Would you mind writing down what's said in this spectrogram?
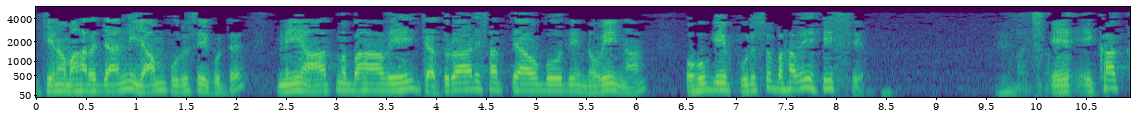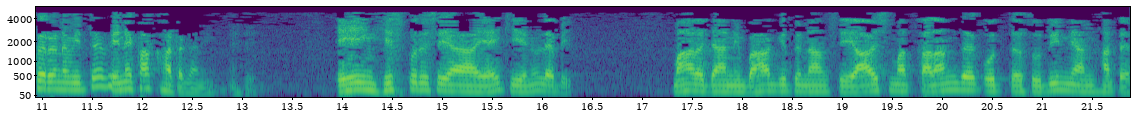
කියනවා මහරජාණන් යම් පුරුෂයෙකුට මේ ආත්ම භාවයේ චතුරාර්ය සත්‍ය අවබෝධය නොවේ නම් ඔහුගේ පුරුෂ භාවයේ හිස්ය. ඒ එකක් කරන විට වෙන එකක් හටගනී. එයින් හිස් පුරුෂයායයි කියනු ලැබේ. මහරජාණන් භාග්‍යතුන් වහන්සේ ආයුෂ්මත් කලන්ද උත් සුදින්යන් හට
